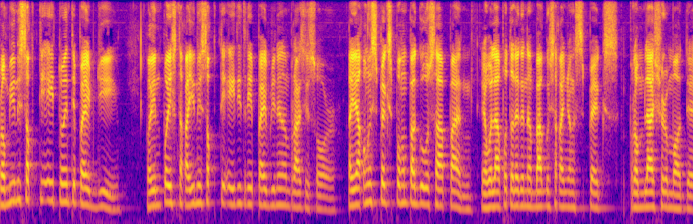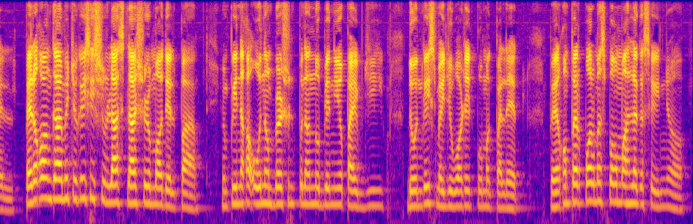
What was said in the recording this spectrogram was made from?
from Unisoc T825G. Ngayon po is naka Unisoc T8350 na ng processor. Kaya kung specs po ang pag-uusapan, eh wala po talaga na bago sa kanyang specs from last year model. Pero kung ang gamit nyo guys is yung last last year model pa, yung pinakaunang version po ng Nubia Neo 5G, doon guys medyo worth it po magpalit. Pero kung performance po ang mahalaga sa inyo,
